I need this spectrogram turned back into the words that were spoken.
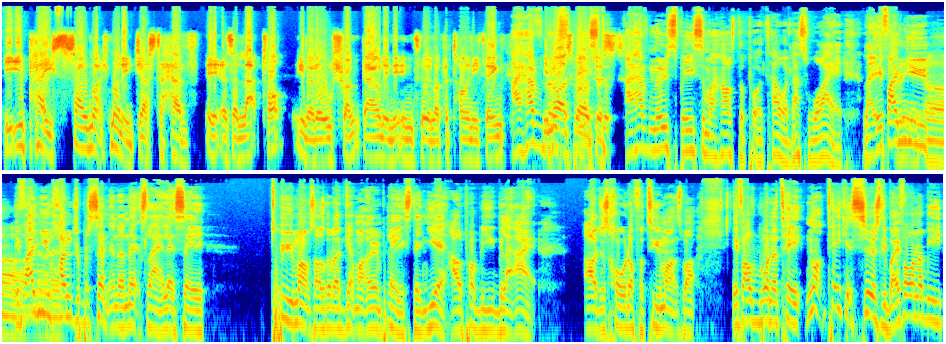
You, you pay so much money just to have it as a laptop. You know, all shrunk down in, into like a tiny thing. I have You no might as well space just- to, I have no space in my house to put a tower. That's why. Like if I knew Oh, if I knew oh, no. hundred percent in the next like let's say two months I was gonna get my own place, then yeah, I would probably be like, alright, I'll just hold off for two months. But if I want to take not take it seriously, but if I want to be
